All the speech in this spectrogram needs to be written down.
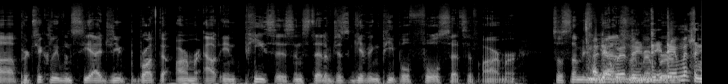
uh, particularly when CIG brought the armor out in pieces instead of just giving people full sets of armor. So some of you guys they, remember, they,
